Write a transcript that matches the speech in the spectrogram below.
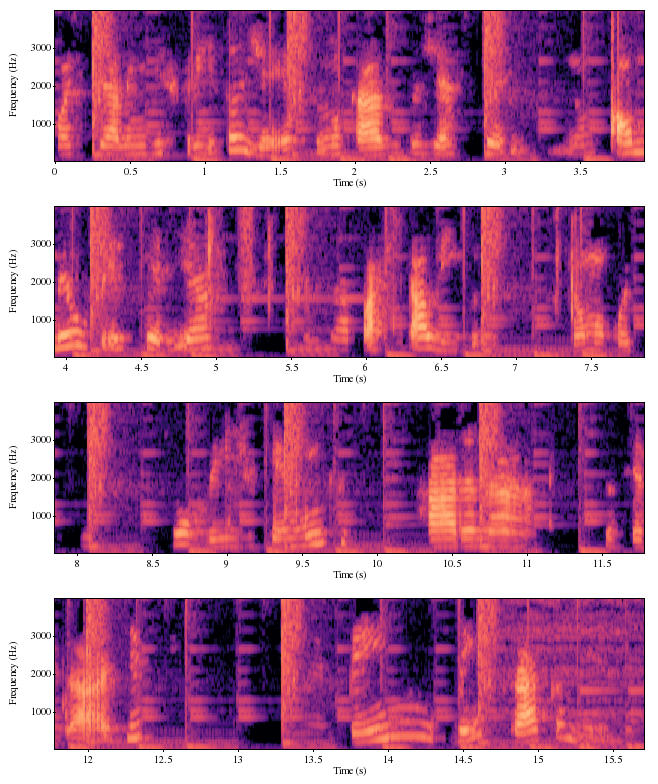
Pode ser além de escrita, gesto. No caso do gesto, seria, ao meu ver, seria a parte da Libra. Que é uma coisa que eu vejo que é muito rara na sociedade, é bem, bem fraca mesmo.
